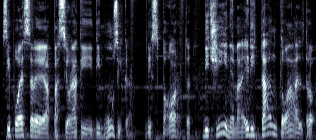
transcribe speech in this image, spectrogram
Si può essere appassionati di musica, di sport, di cinema e di tanto altro,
